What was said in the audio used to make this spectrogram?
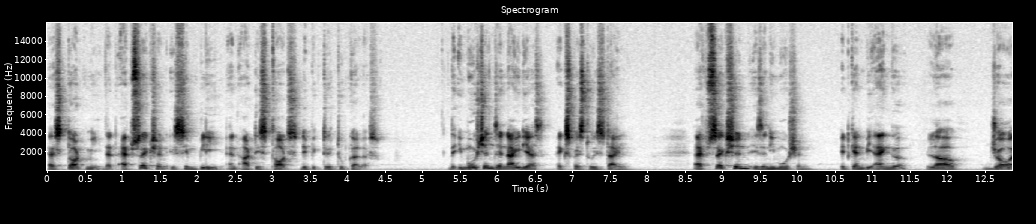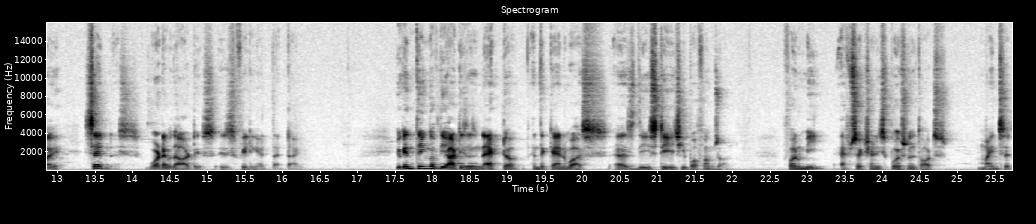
has taught me that abstraction is simply an artist's thoughts depicted through colors, the emotions and ideas expressed through his style. Abstraction is an emotion. It can be anger, love, joy, sadness, whatever the artist is feeling at that time. You can think of the artist as an actor and the canvas as the stage he performs on. For me, abstraction is personal thoughts, mindset,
